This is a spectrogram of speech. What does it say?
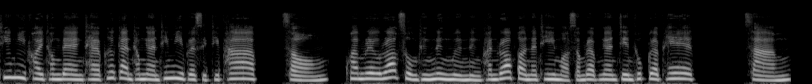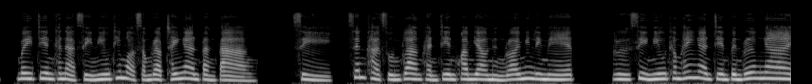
ที่มีคอยทองแดงแท้เพื่อการทำงานที่มีประสิทธิภาพ 2. ความเร็วรอบสูงถึง 11,000 รอบต่อนาทีเหมาะสำหรับงานเจียนทุกประเภท 3. ใบเจียนขนาด 4 นิ้วที่เหมาะสำหรับใช้งานต่างๆ 4. เส้นผ่าศูนย์กลางแผ่นเจียนความยาว 100มิลลิเมตรหรือ 4 นิ้วทำให้งานเจียนเป็นเรื่องง่าย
